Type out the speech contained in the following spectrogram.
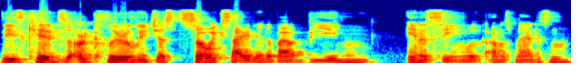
these kids are clearly just so excited about being in a scene with Anders Matthesen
